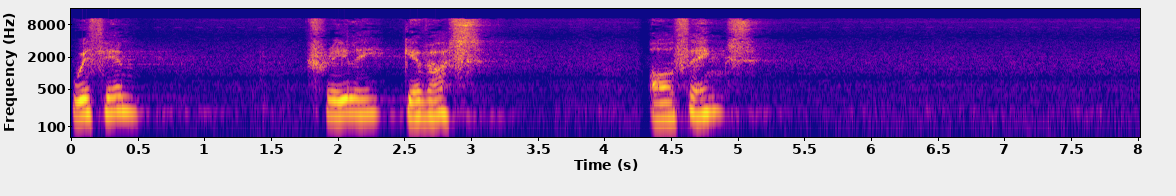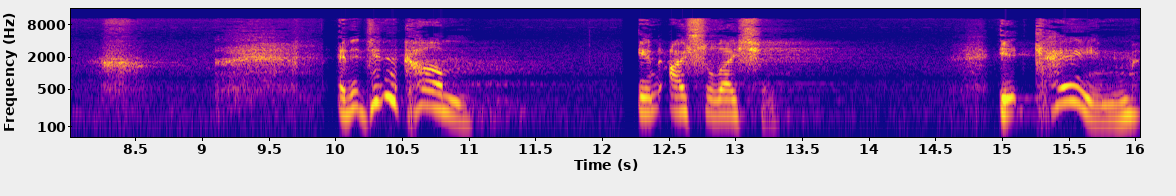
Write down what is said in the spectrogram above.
with him freely give us all things? And it didn't come in isolation. It came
